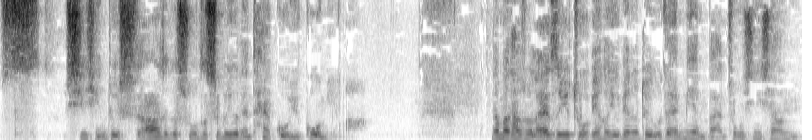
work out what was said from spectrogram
西行对十二这个数字是不是有点太过于过敏了？那么他说，来自于左边和右边的队伍在面板中心相遇，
